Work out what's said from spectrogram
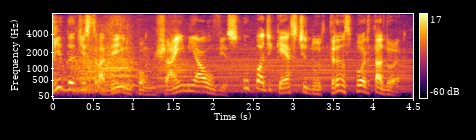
Vida de Estradeiro com Jaime Alves, o podcast do Transportador.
